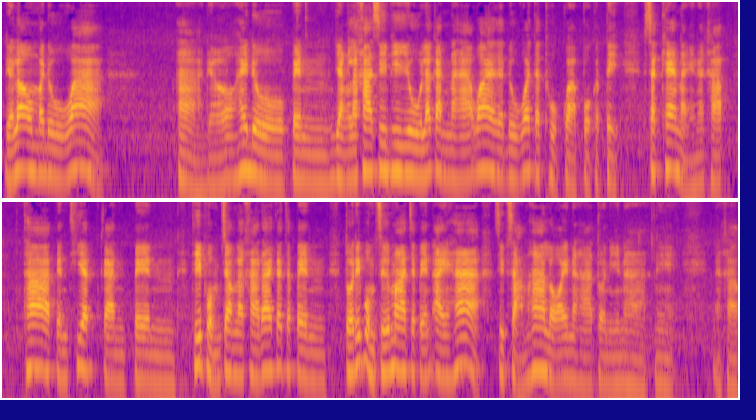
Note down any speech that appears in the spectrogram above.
เดี๋ยวเรามาดูว่า อ่าเดี๋ยวให้ดูเป็นอย่างราคา CPU แล้วกันนะฮะ ว่าจะดูว่าจะถูกกว่าปกติสักแค่ไหนนะครับ ถ้าเป็นเทียบกันเป็นที่ผมจำราคาได้ก็จะเป็นตัวที่ผมซื้อมาจะเป็น i5 13500 นะฮะ ตัวนี้นะฮะ นี่นะครับ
